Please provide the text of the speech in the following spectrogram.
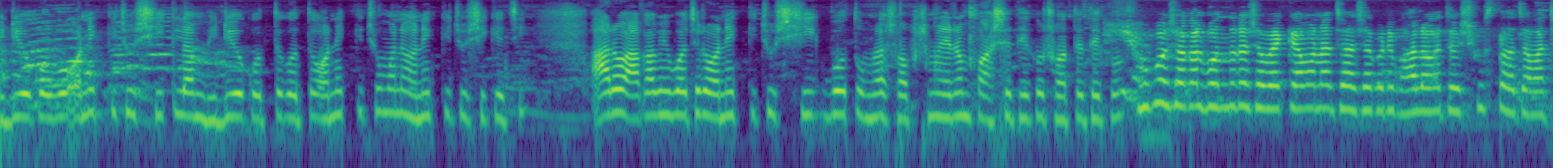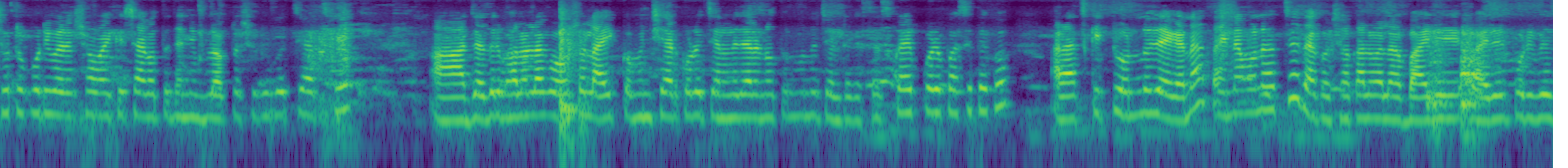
ভিডিও করব। অনেক কিছু শিখলাম ভিডিও করতে করতে অনেক কিছু মানে অনেক কিছু শিখেছি। আরও আগামী বছরে অনেক কিছু শিখব তোমরা সবসময় এরম পাশে থেকো সতে থেকো। শুভ সকাল বন্ধুরা সবাই কেমন আছো? আশা করি ভালো আছো সুস্থ আছো। আমার ছোট পরিবারের সবাইকে স্বাগত জানিয়ে ব্লগটা শুরু করছি আজকে। আর যাদের ভালো লাগবে অবশ্যই লাইক কমেন্ট শেয়ার করে চ্যানেলে যারা নতুন বন্ধু চ্যানেলটাকে সাবস্ক্রাইব করে পাশে থেকো। আর আজকে একটু অন্য জায়গা না, তাই না মনে হচ্ছে? দেখো সকালবেলা বাইরে, বাইরের পরিবেশ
